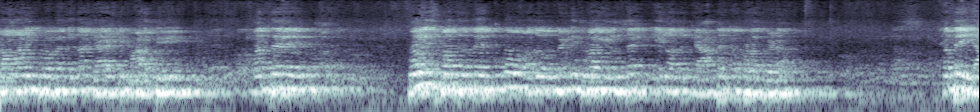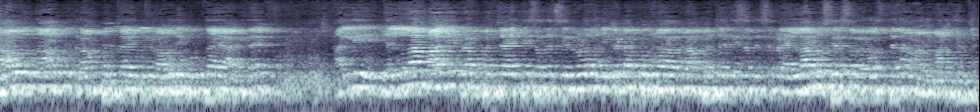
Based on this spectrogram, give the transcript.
ಪ್ರಾಮಾಣಿಕವಾಗಿ ಗ್ಯಾರಂಟಿ ಮಾಡ್ತೀವಿ. ಮತ್ತೆ ಪೊಲೀಸ್ ಭದ್ರತೆ ಅಂತೂ ಅದು ಖಂಡಿತವಾಗಿರುತ್ತೆ, ಏನು ಅದಕ್ಕೆ ಆತಂಕ ಪಡೋದು ಬೇಡ. ಮತ್ತೆ ಯಾವ ನಾಲ್ಕು ಗ್ರಾಮ ಪಂಚಾಯತಿಗಳ ಅವಧಿ ಮುಕ್ತಾಯ ಆಗಿದೆ, ಅಲ್ಲಿ ಎಲ್ಲಾ ಮಾಜಿ ಗ್ರಾಮ ಪಂಚಾಯತಿ ಸದಸ್ಯರುಗಳು ನಿಕಟಪೂರ್ವ ಗ್ರಾಮ ಪಂಚಾಯತಿ ಸದಸ್ಯರುಗಳು ಎಲ್ಲಾರು ಸೇರಿಸೋ ವ್ಯವಸ್ಥೆನ ನಾನು ಮಾಡ್ತೇನೆ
